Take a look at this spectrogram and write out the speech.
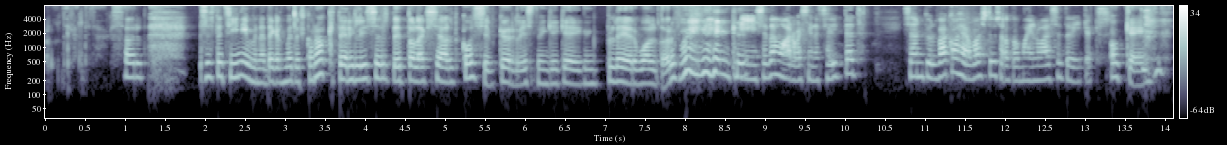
tegelikult ei tea, kas sa arvad, sest et see inimene tegelikult ma ütleks karakteriliselt, et oleks sealt Gossip Girlist mingi keegi, mingi Blair Waldorf või keegi. nii, seda ma arvasin, et sa ütled. see on küll väga hea vastus, aga ma ei loe seda õigeks. okei okay.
